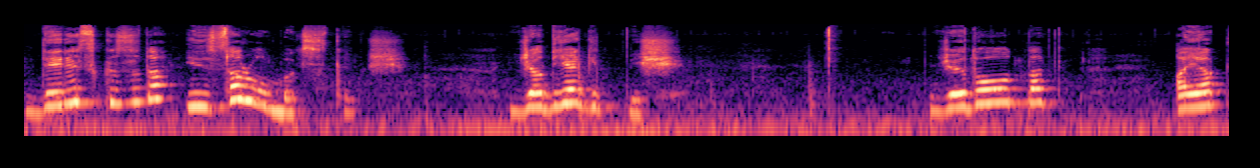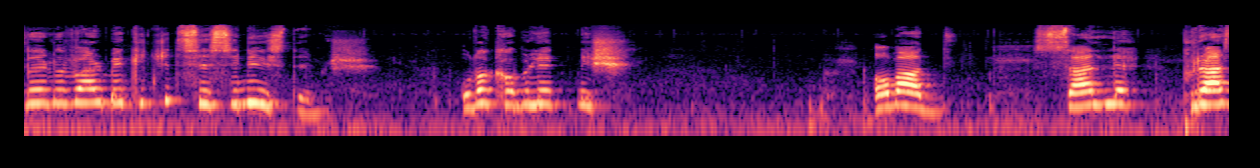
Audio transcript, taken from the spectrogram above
deniz kızı da insan olmak istemiş. Cadıya gitmiş. Cadı ondan ayaklarını vermek için sesini istemiş. O da kabul etmiş. Ama senle prens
